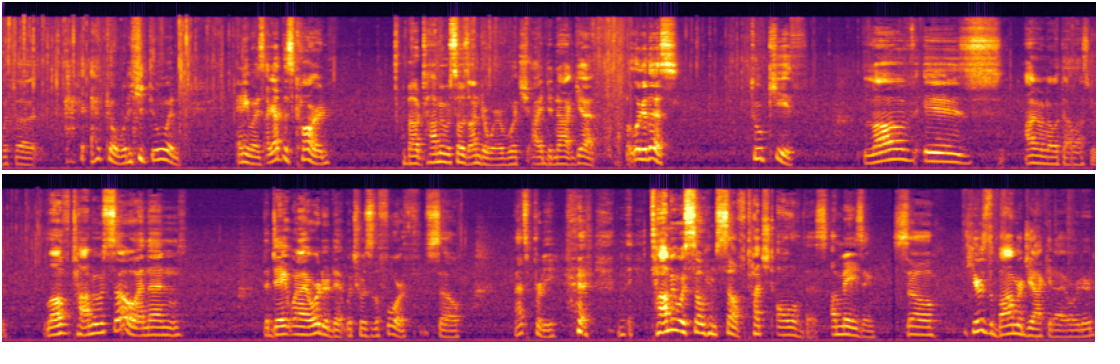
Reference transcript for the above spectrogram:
with a Echo. What are you doing? Anyways, I got this card about Tommy Wiseau's underwear, which I did not get. But look at this. To Keith. Love is I don't know what that last word. Love Tommy Wiseau, and then the date when I ordered it, which was the 4th. So that's pretty. Tommy Wiseau himself touched all of this. Amazing. So here's the bomber jacket I ordered.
